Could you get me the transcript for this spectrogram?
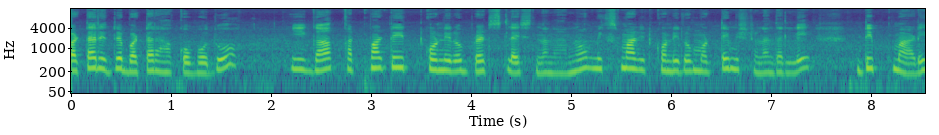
ಬಟರ್ ಇದ್ದರೆ ಬಟರ್ ಹಾಕ್ಕೋಬೋದು ಈಗ ಕಟ್ ಮಾಡಿ ಇಟ್ಕೊಂಡಿರೋ ಬ್ರೆಡ್ ಸ್ಲೈಸ್ನ ನಾನು ಮಿಕ್ಸ್ ಮಾಡಿ ಇಟ್ಕೊಂಡಿರೋ ಮೊಟ್ಟೆ ಮಿಶ್ರಣದಲ್ಲಿ ಡಿಪ್ ಮಾಡಿ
